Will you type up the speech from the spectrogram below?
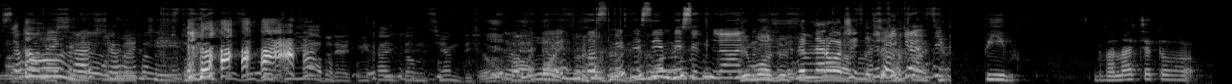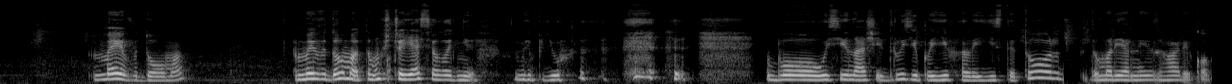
Всього найкращого. Блядь, нехай там 70. Та 70 глянь. З днем народження. Пів 12-го ми вдома. Ми вдома, тому що я сьогодні не п'ю. Бо усі наші друзі поїхали їсти торт до Мар'яни із Гаріком.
